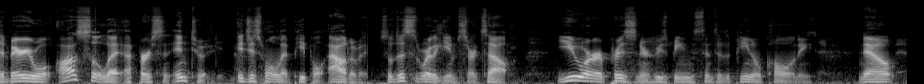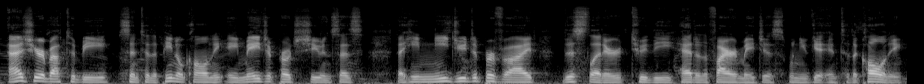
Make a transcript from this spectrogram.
the barrier will also let a person into it. It just won't let people out of it. So this is where the game starts out. You are a prisoner who's being sent to the penal colony. Now, as you're about to be sent to the penal colony, a mage approaches you and says that he needs you to provide this letter to the head of the fire mages when you get into the colony.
